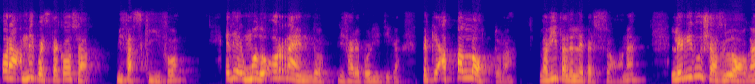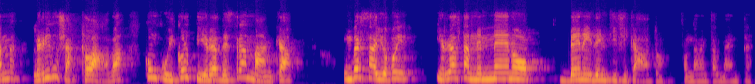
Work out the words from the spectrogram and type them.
Ora, a me questa cosa mi fa schifo ed è un modo orrendo di fare politica, perché appallottola la vita delle persone, le riduce a slogan, le riduce a clava con cui colpire a destra e a manca un bersaglio poi in realtà nemmeno bene identificato, fondamentalmente.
